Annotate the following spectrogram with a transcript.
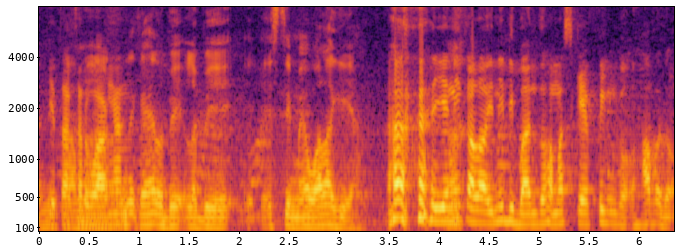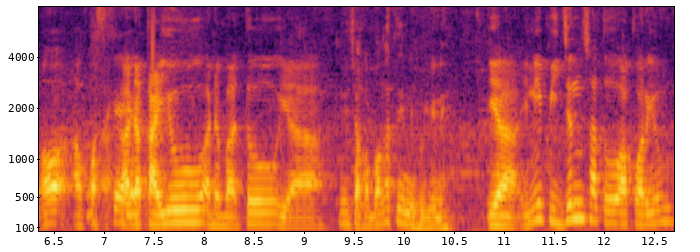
Yang Kita ke ruangan. Ini kayaknya lebih lebih istimewa lagi ya. Ini kalau ini dibantu sama scaping kok. Apa tuh? Oh, aquascape. Ada kayu, ada batu, ya. Ini cakep banget ini begini. Ya, ini pigeon satu akuarium.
